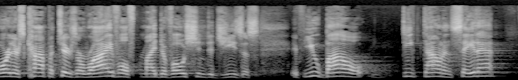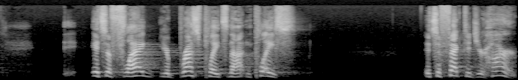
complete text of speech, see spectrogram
Or there's competition, there's a rival for my devotion to Jesus. If you bow deep down and say that, it's a flag, your breastplate's not in place. It's affected your heart.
